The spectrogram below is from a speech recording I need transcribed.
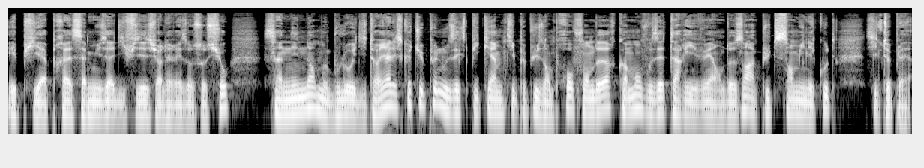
et puis après s'amuser à diffuser sur les réseaux sociaux. C'est un énorme boulot éditorial. Est-ce que tu peux nous expliquer un petit peu plus en profondeur comment vous êtes arrivé en deux ans à plus de 100 000 écoutes, s'il te plaît?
